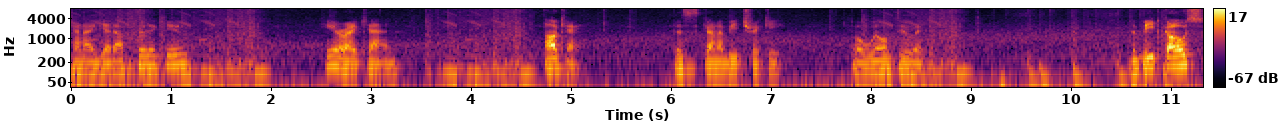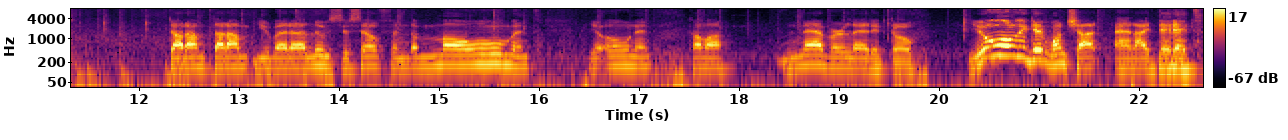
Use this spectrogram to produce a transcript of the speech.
Can I get up to the cube? Here I can. Okay. This is gonna be tricky. But we'll do it. The beat goes. Da-dum, da-dum. You better lose yourself in the moment. You own it. Come on. Never let it go. You only get one shot, and I did it.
